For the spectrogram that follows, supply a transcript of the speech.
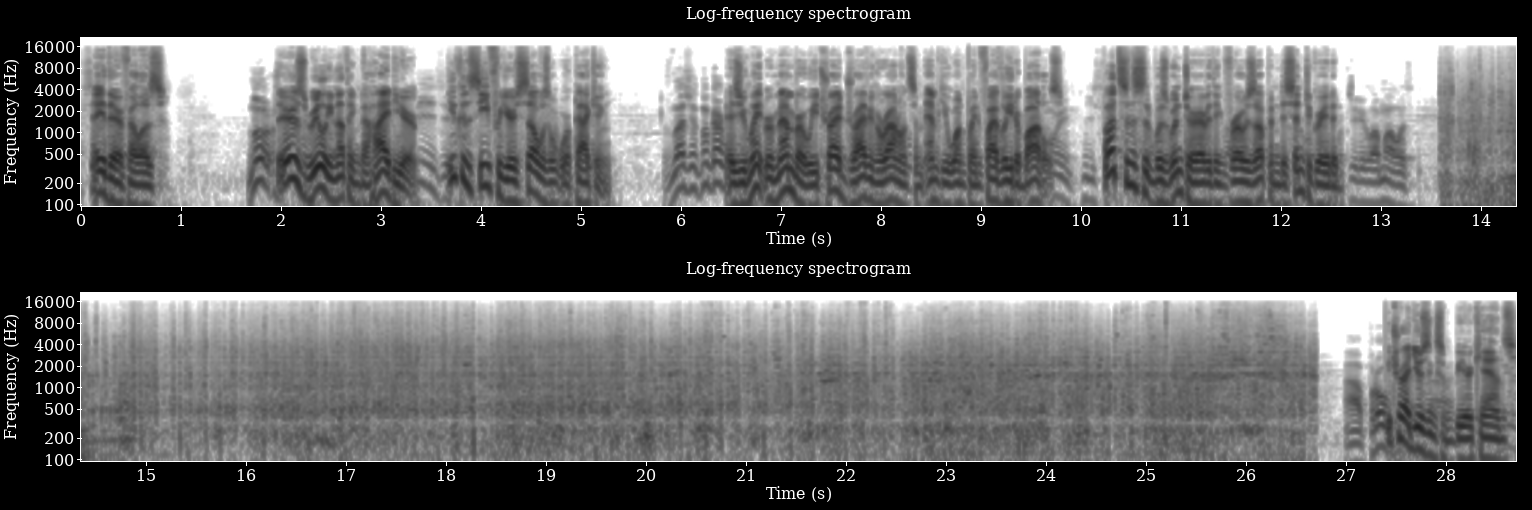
Hey there, fellas. There's really nothing to hide here. You can see for yourselves what we're packing. As you might remember, we tried driving around on some empty 1.5 liter bottles. But since it was winter, everything froze up and disintegrated. We tried using some beer cans.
